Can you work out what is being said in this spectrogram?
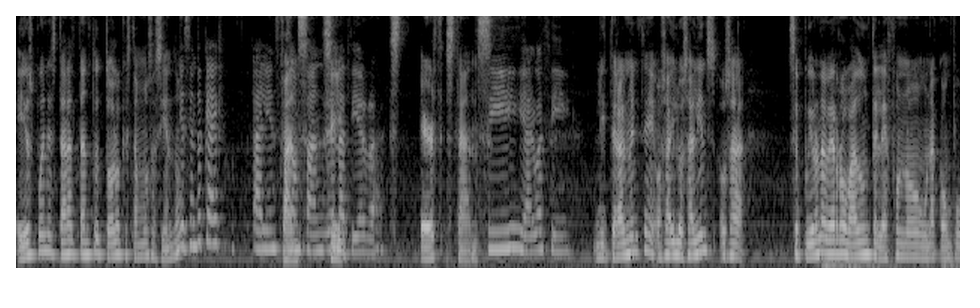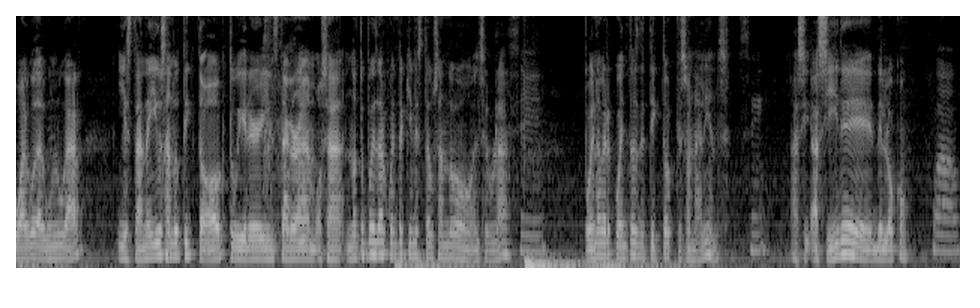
Ellos pueden estar al tanto de todo lo que estamos haciendo. Yo siento que hay aliens que son fans de la Tierra. Earth stands. Sí, algo así. Literalmente, o sea, y los aliens, o sea, se pudieron haber robado un teléfono, una compu o algo de algún lugar y están ahí usando TikTok, Twitter, Instagram, o sea, no te puedes dar cuenta quién está usando el celular. Sí. Pueden haber cuentas de TikTok que son aliens. Sí. Así, así de, de loco. Wow.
